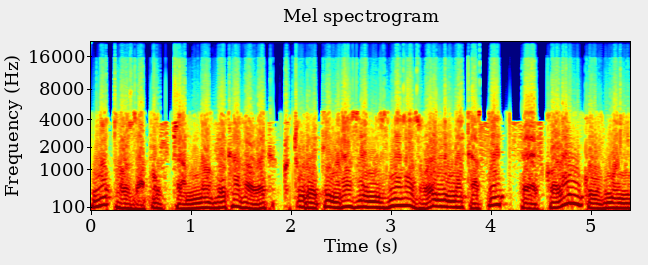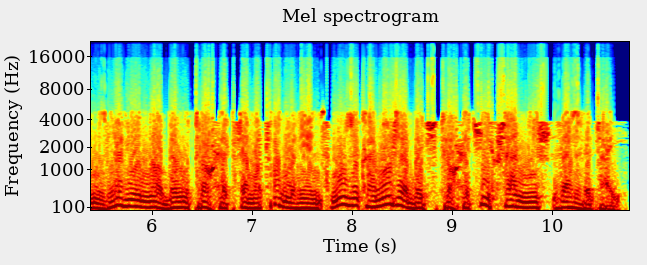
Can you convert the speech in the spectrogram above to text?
No to zapuszczam nowy kawałek, który tym razem znalazłem na kasetce w kolanku w moim zlewie no był trochę przemoczony więc muzyka może być trochę cichsza niż zazwyczaj.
